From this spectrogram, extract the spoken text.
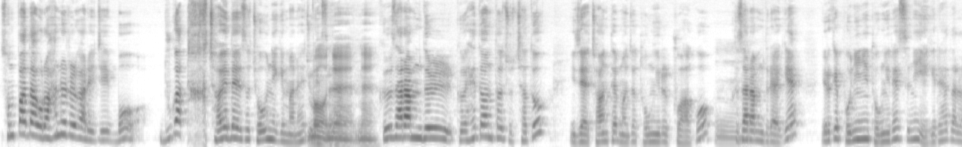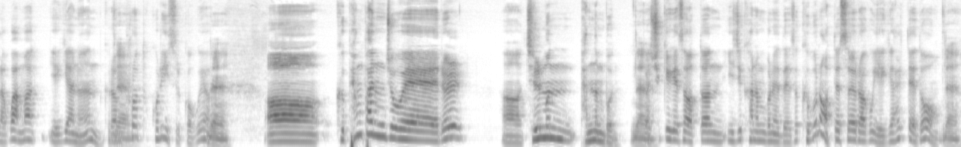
손바닥으로 하늘을 가리지 뭐 누가 다 저에 대해서 좋은 얘기만 해주겠어요. 뭐, 네, 네. 그 사람들 그 헤드헌터조차도 이제 저한테 먼저 동의를 구하고 음. 그 사람들에게 이렇게 본인이 동의를 했으니 얘기를 해달라고 아마 얘기하는 그런 네. 프로토콜이 있을 거고요. 네. 어, 그 평판 조회를 어, 질문 받는 분, 네. 그러니까 쉽게 얘기해서 어떤 이직하는 분에 대해서 그분은 어땠어요라고 얘기할 때도 네.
